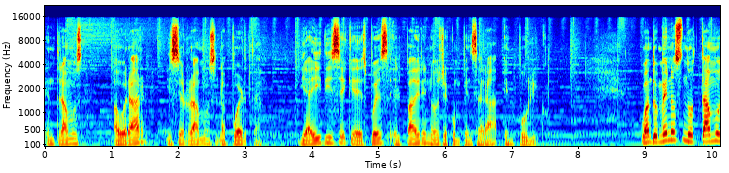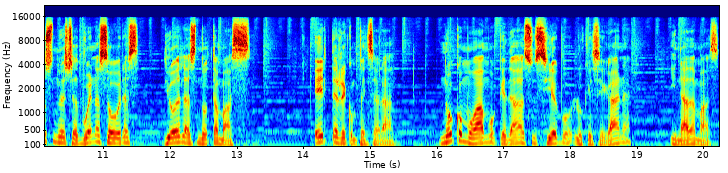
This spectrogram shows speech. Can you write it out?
entramos a orar y cerramos la puerta. Y ahí dice que después el Padre nos recompensará en público. Cuando menos notamos nuestras buenas obras, Dios las nota más. Él te recompensará no como amo que da a su siervo lo que se gana y nada más,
